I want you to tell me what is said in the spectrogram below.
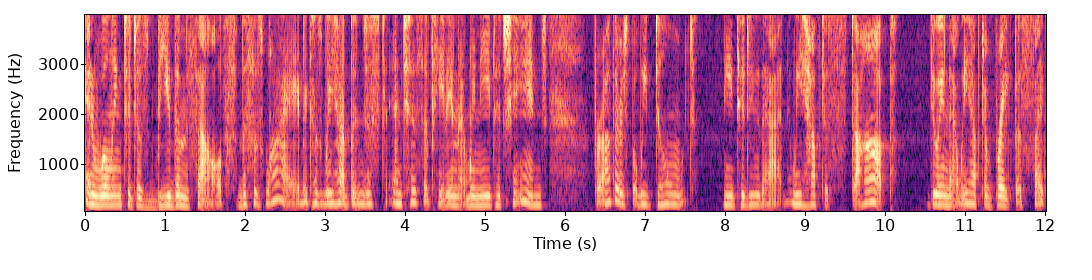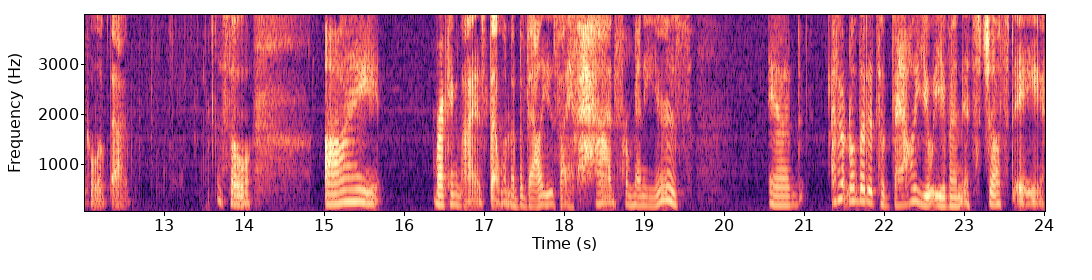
and willing to just be themselves. This is why, because we have been just anticipating that we need to change for others, but we don't need to do that. We have to stop doing that. We have to break the cycle of that. So I recognize that one of the values I've had for many years, and I don't know that it's a value even, it's just a,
